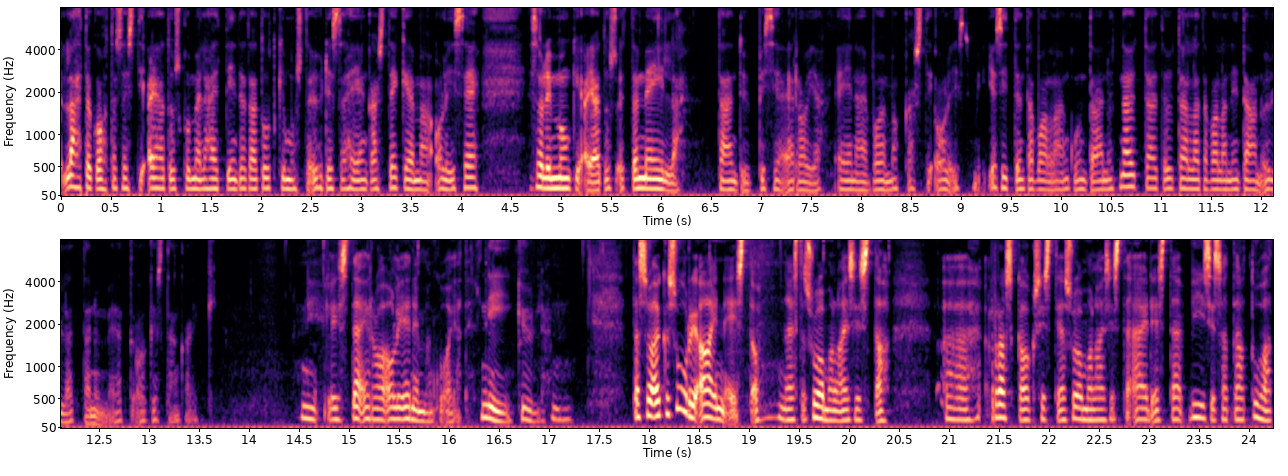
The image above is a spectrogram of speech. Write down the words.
lähtökohtaisesti ajatus, kun me lähdettiin tätä tutkimusta yhdessä heidän kanssa tekemään, oli se, se oli munkin ajatus, että meillä tämän tyyppisiä eroja ei näin voimakkaasti olisi. Ja sitten tavallaan kun tämä nyt näyttäytyy tällä tavalla, niin tämä on yllättänyt meidät oikeastaan kaikki. Niin, eli sitä eroa oli enemmän kuin ajateltiin. Niin, kyllä. Mm. Tässä on aika suuri aineisto näistä suomalaisista äh, raskauksista ja suomalaisista äideistä, 500 000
